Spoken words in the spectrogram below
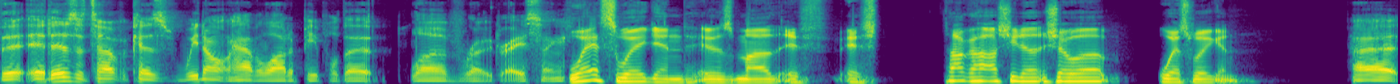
It is a tough because we don't have a lot of people that love road racing. Wes Wiggin is my if if Takahashi doesn't show up, Wes Wiggin. Uh,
